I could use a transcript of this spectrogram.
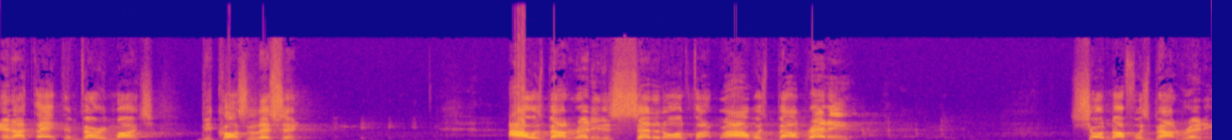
And I thank them very much because, listen, I was about ready to set it on fire. Well, I was about ready. Sure enough, was about ready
